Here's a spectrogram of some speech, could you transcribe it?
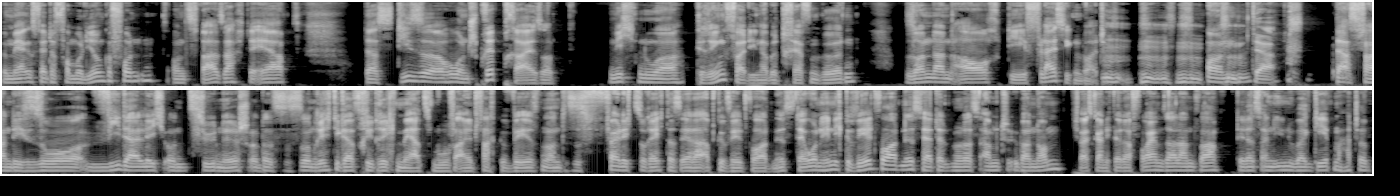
bemerkenswerte Formulierung gefunden. Und zwar sagte er, dass diese hohen Spritpreise nicht nur Geringverdiener betreffen würden, sondern auch die fleißigen Leute. Und- ja. Das fand ich so widerlich und zynisch und das ist so ein richtiger Friedrich Merz-Move einfach gewesen und es ist völlig zu Recht, dass er da abgewählt worden ist. Der ohnehin nicht gewählt worden ist, er hat ja nur das Amt übernommen. Ich weiß gar nicht, wer da vorher im Saarland war, der das an ihn übergeben hatte.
